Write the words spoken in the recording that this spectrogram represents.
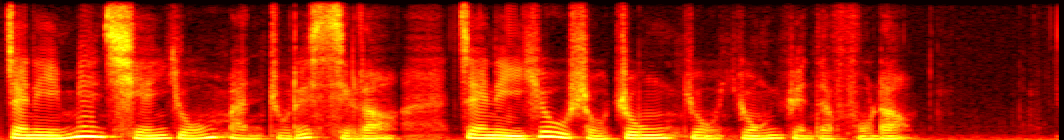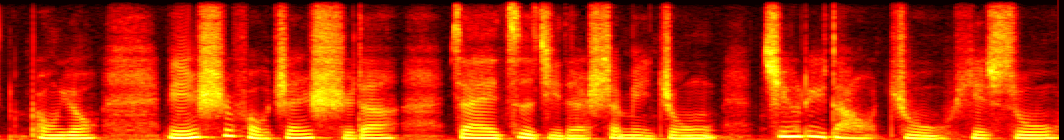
在你面前有满足的喜乐，在你右手中有永远的福乐。”朋友，您是否真实的在自己的生命中经历到主耶稣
